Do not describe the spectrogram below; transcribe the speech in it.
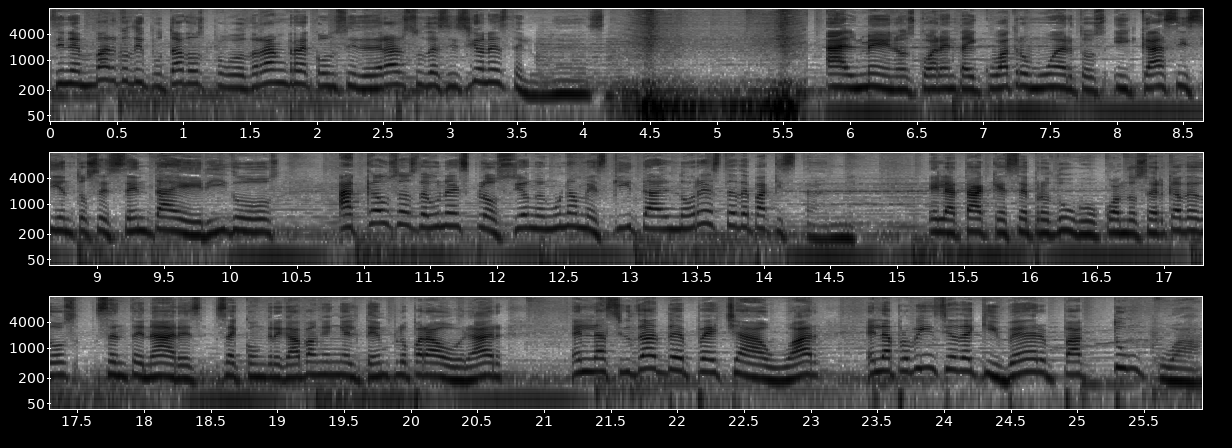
Sin embargo, diputados podrán reconsiderar su decisión este lunes. Al menos 44 muertos y casi 160 heridos a causa de una explosión en una mezquita al noreste de Pakistán. El ataque se produjo cuando cerca de dos centenares se congregaban en el templo para orar en la ciudad de Peshawar, en la provincia de Khyber Pakhtunkhwa.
